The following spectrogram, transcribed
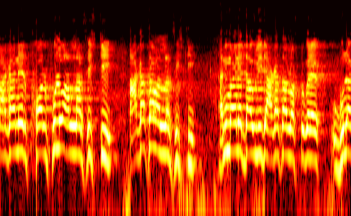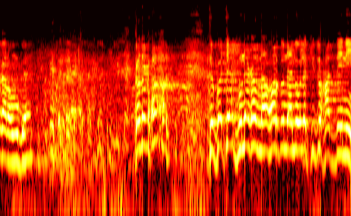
বাগানের ফল ফুলও আল্লাহর সৃষ্টি, আগাছাও আল্লাহর সৃষ্টি। আমি মানে দাউলি দিয়ে আগাছা নষ্ট করে গুণাগার অমুকে কথা কর। তো করছে গুণাগার না হওয়ার জন্য আমি ওগুলো কিছু হাত দিইনি।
